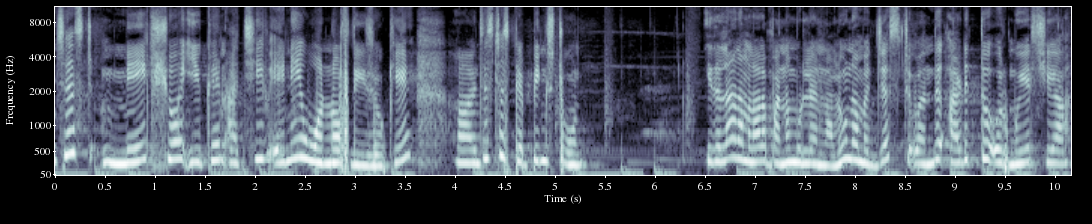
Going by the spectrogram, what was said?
just make sure you can achieve any one of these okay? Uh, just a stepping stone இதெல்லாம் நம்மளால் பண்ண முடியலனாலும் நம்ம ஜஸ்ட் வந்து அடுத்து ஒரு முயற்சியாக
